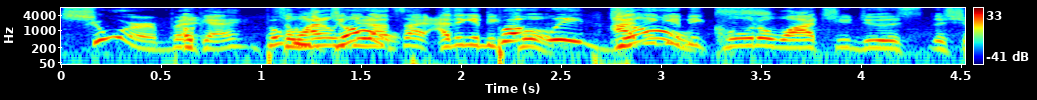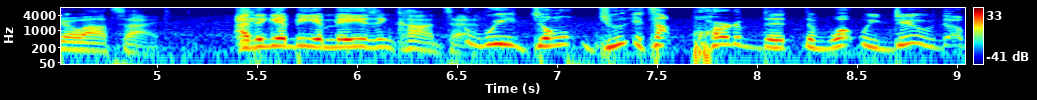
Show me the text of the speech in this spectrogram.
Sure, but Okay, But so we why don't we do it outside? I think it'd be But cool. we I think it'd be cool to watch you do this, the show outside. I think it'd be amazing content. We don't do. It's not part of the, the what we do. The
